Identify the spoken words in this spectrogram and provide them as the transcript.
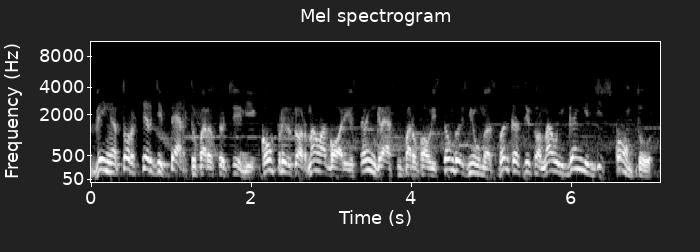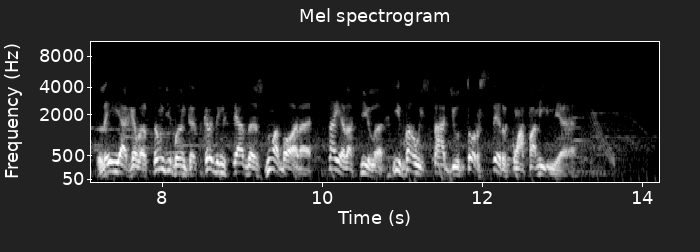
Venha torcer de perto para o seu time. Compre o jornal agora e seu ingresso para o Paulistão 2000 nas bancas de jornal e ganhe desconto. Leia a relação de bancas credenciadas no Agora. Saia da fila e vá ao estádio torcer com a família.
